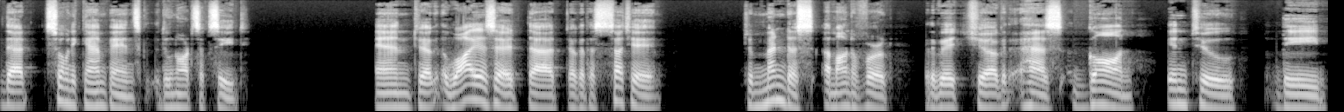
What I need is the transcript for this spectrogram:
that so many campaigns do not succeed? And uh, why is it that uh, there's such a tremendous amount of work which uh, has gone into the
